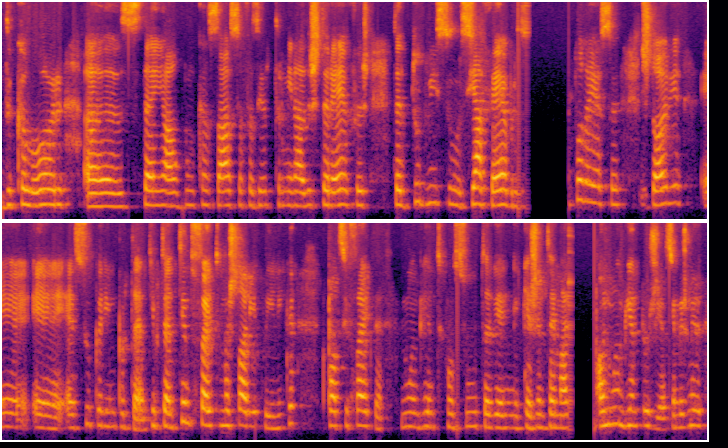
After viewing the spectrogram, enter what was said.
de calor, uh, se tem algum cansaço a fazer determinadas tarefas, portanto, tudo isso, se há febre, toda essa história é, é, é, super importante. E, portanto, tendo feito uma história clínica, que pode ser feita num ambiente de consulta que a gente tem mais, ou num ambiente de urgência, mas mesmo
